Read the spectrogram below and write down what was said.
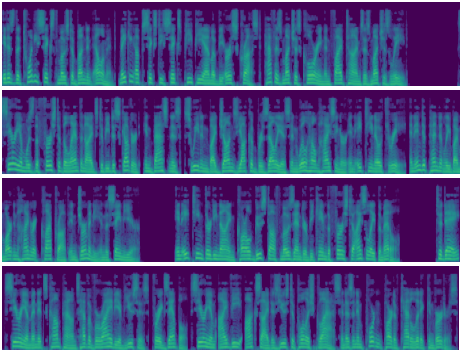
It is the 26th most abundant element, making up 66 ppm of the Earth's crust, half as much as chlorine and five times as much as lead. Cerium was the first of the lanthanides to be discovered, in Bastnäs, Sweden by Jöns Jakob Berzelius and Wilhelm Hisinger in 1803, and independently by Martin Heinrich Klaproth in Germany in the same year. In 1839 Carl Gustav Mosander became the first to isolate the metal. Today, cerium and its compounds have a variety of uses, for example, cerium IV oxide is used to polish glass and is an important part of catalytic converters.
